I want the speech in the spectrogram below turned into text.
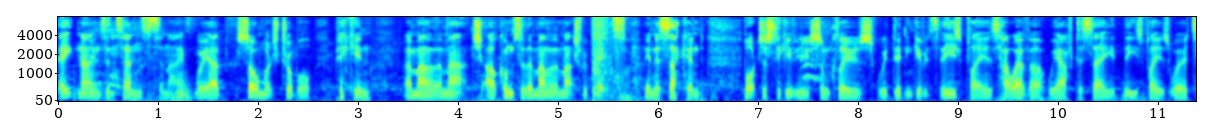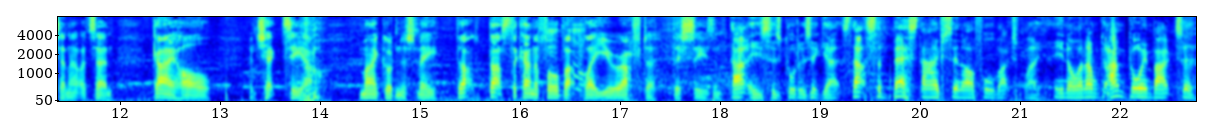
eight, nines, and tens tonight. We had so much trouble picking a man of the match. I'll come to the man of the match we picked in a second. But just to give you some clues, we didn't give it to these players. However, we have to say these players were 10 out of 10. Guy Hall and Czech Tiam. My goodness me, that, that's the kind of fullback play you were after this season. That is as good as it gets. That's the best I've seen our fullbacks play. You know, and I'm, I'm going back to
